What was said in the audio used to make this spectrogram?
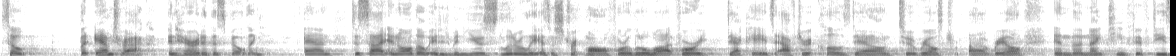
So, but Amtrak inherited this building and decide, and although it had been used literally as a strip mall for a little while, for decades after it closed down to rail, uh, rail in the 1950s,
